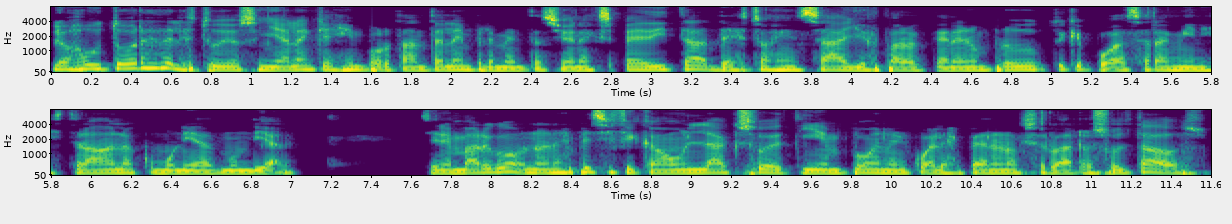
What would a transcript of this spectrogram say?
Los autores del estudio señalan que es importante la implementación expedita de estos ensayos para obtener un producto que pueda ser administrado en la comunidad mundial. Sin embargo, no han especificado un lapso de tiempo en el cual esperan observar resultados.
